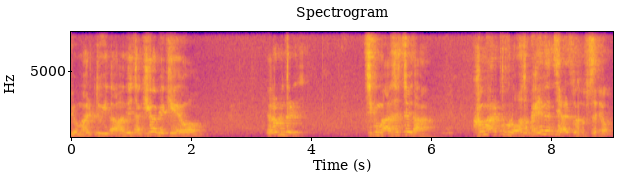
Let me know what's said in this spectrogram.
묘 말뚝이다. 근데 참 기가 막혀요. 여러분들 지금 아셨죠? 다? 그 말뚝을 어디서 빼는지 알 수가 없어요.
